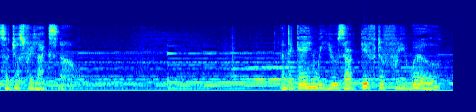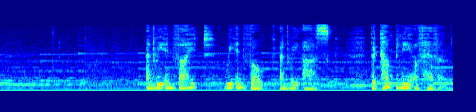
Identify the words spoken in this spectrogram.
So just relax now. And again, we use our gift of free will and we invite, we invoke, and we ask the company of heaven,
